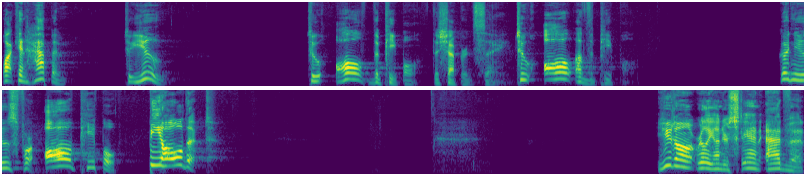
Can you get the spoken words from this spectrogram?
what can happen to you? To all the people, the shepherds say, to all of the people. Good news for all people. Behold it. You don't really understand Advent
